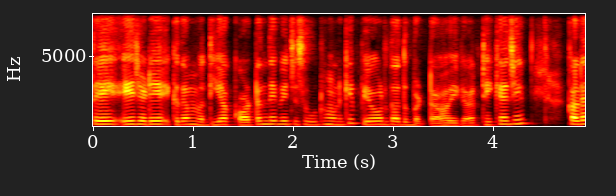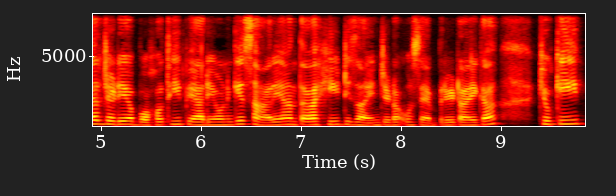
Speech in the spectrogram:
ਤੇ ਇਹ ਜਿਹੜੇ ਇੱਕਦਮ ਵਧੀਆ ਕਾਟਨ ਦੇ ਵਿੱਚ ਸੂਟ ਹੋਣਗੇ ਪਿਓਰ ਦਾ ਦੁਪੱਟਾ ਹੋਏਗਾ, ਠੀਕ ਹੈ ਜੀ? ਕਲਰ ਜਿਹੜੇ ਆ ਬਹੁਤ ਹੀ ਪਿਆਰੇ ਹੋਣਗੇ, ਸਾਰਿਆਂ ਦਾ ਹੀ ਡਿਜ਼ਾਈਨ ਜਿਹੜਾ ਉਹ ਸੈਪਰੇਟ ਆਏਗਾ ਕਿਉਂਕਿ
